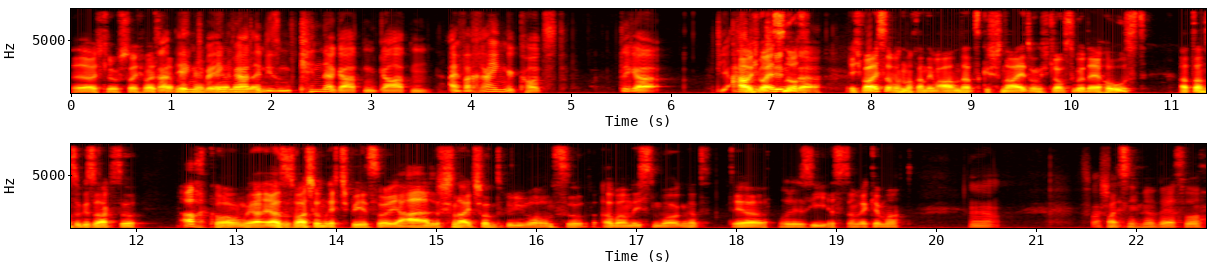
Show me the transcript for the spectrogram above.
Ja, ich glaube schon, ich weiß Da, gerade nicht irgendwer mehr, wer, irgendwer hat in diesen Kindergartengarten einfach reingekotzt. Digga, die armen Aber ich weiß Kinder. noch, ich weiß aber noch, an dem Abend hat es geschneit und ich glaube sogar der Host hat dann so gesagt so, Ach komm, ja, also es war schon recht spät so, ja, das schneit schon drüber und so, aber am nächsten Morgen hat der oder sie es dann weggemacht. Ja. Das war Ich schon. weiß nicht mehr, wer es war.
